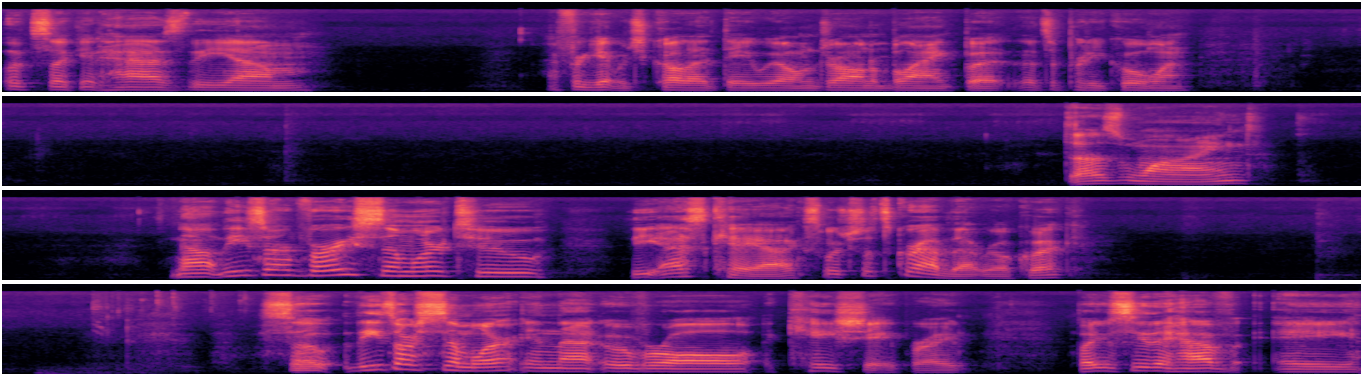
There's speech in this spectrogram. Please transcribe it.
Looks like it has the um, I forget what you call that day wheel. I'm drawing a blank, but that's a pretty cool one. Does wind. Now, these are very similar to the SKX, which let's grab that real quick. So these are similar in that overall case shape, right? But you see they have a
